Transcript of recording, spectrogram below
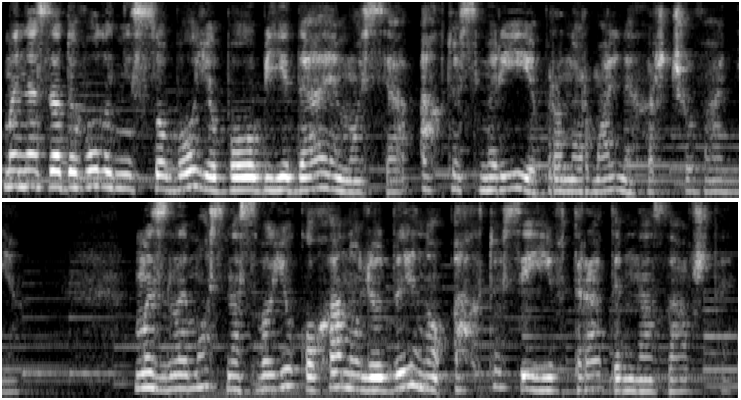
Ми не задоволені собою, бо об'їдаємося, а хтось мріє про нормальне харчування. Ми злимось на свою кохану людину, а хтось її втратив назавжди.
